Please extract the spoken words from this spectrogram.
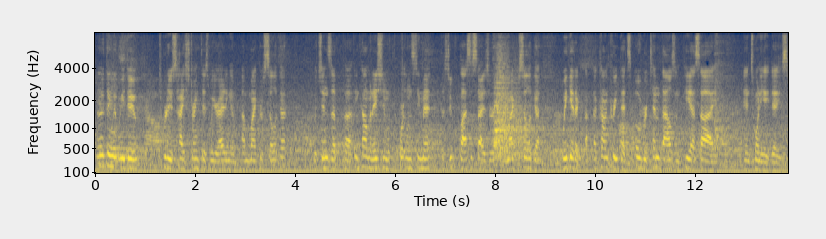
Another thing that we do to produce high strength is we are adding a, a microsilica, which ends up uh, in combination with the Portland cement, the super plasticizer, and the microsilica, we get a, a concrete that's over 10,000 psi in 28 days,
